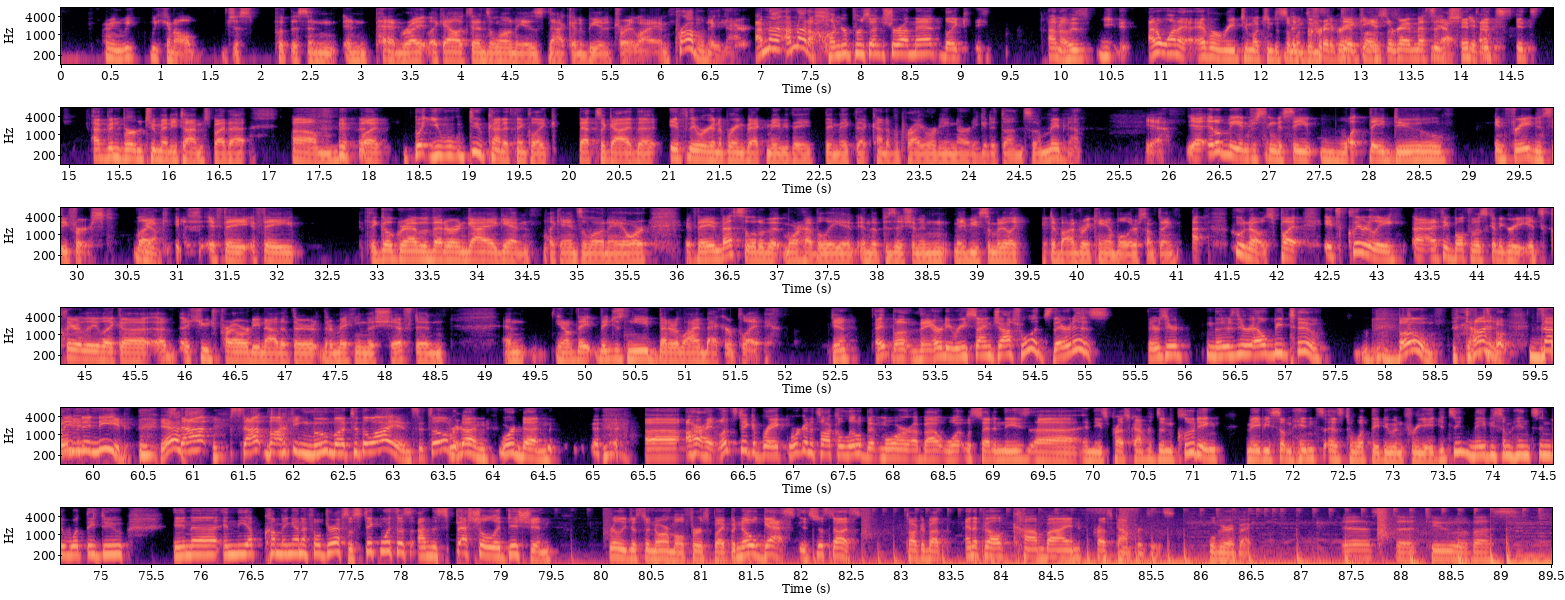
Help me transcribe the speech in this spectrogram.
I mean we we can all just put this in in pen right like Alex Anzalone is not going to be a Detroit Lion probably not. Year. I'm not I'm not hundred percent sure on that like. I don't know. His, I don't want to ever read too much into someone's Instagram, post. Instagram message. Yeah, it, yeah. It's it's I've been burned too many times by that. Um, but but you do kind of think like that's a guy that if they were going to bring back, maybe they they make that kind of a priority and already get it done. So maybe not. Yeah. Yeah. It'll be interesting to see what they do in free agency first. Like yeah. if, if they, if they, if they go grab a veteran guy again, like Anzalone, or if they invest a little bit more heavily in, in the position and maybe somebody like De'Vondre Campbell or something, who knows? But it's clearly, I think both of us can agree, it's clearly like a, a, a huge priority now that they're they're making this shift and and you know they they just need better linebacker play. Yeah, hey, well, they already re-signed Josh Woods. There it is. There's your there's your LB two. Boom, done. don't, it's not even need, a need. Yeah, stop stop mocking Muma to the Lions. It's over. We're done. We're done. uh, all right, let's take a break. We're going to talk a little bit more about what was said in these uh, in these press conferences, including maybe some hints as to what they do in free agency, maybe some hints into what they do in uh, in the upcoming NFL draft. So stick with us on the special edition. Really, just a normal first byte, but no guest. It's just us talking about NFL Combine press conferences. We'll be right back. Just the two of us.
